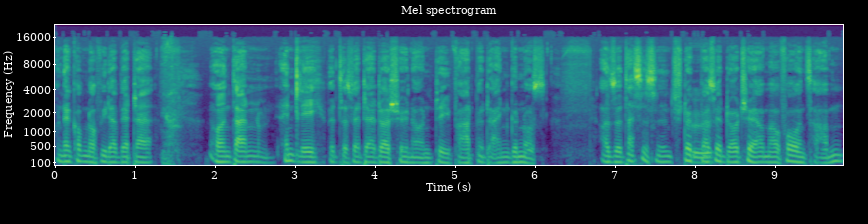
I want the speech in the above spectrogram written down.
und dann kommt noch wieder Wetter. Ja. Und dann endlich wird das Wetter etwas schöner und die Fahrt wird ein Genuss. Also das ist ein Stück, mhm. was wir Deutsche ja immer vor uns haben.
